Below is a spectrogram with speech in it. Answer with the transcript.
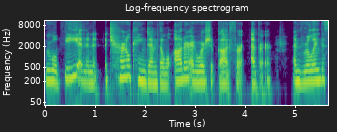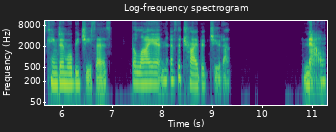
we will be in an eternal kingdom that will honor and worship God forever. And ruling this kingdom will be Jesus, the lion of the tribe of Judah. Now,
